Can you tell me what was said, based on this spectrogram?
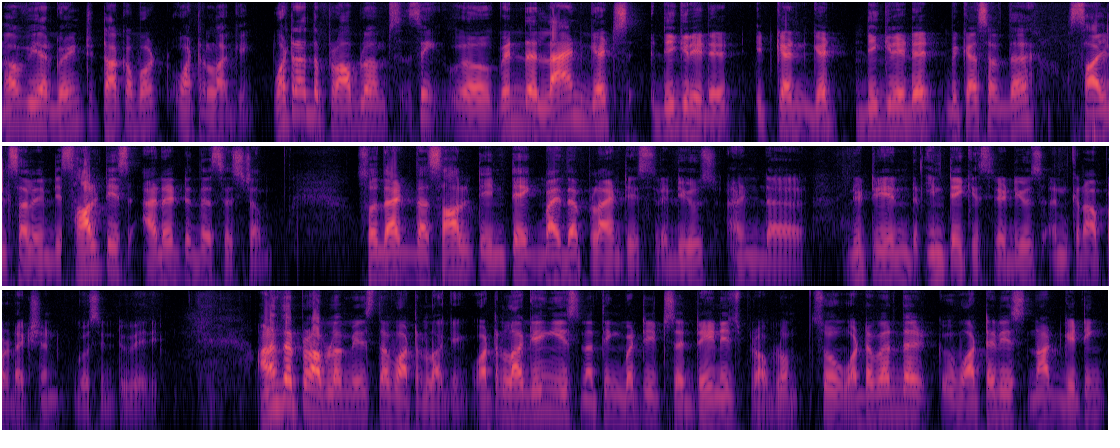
Now we are going to talk about waterlogging. What are the problems? See uh, when the land gets degraded, it can get degraded because of the soil salinity. Salt is added to the system, so that the salt intake by the plant is reduced and uh, nutrient intake is reduced and crop production goes into vary. Another problem is the waterlogging. Waterlogging is nothing but it is a drainage problem. So, whatever the water is not getting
